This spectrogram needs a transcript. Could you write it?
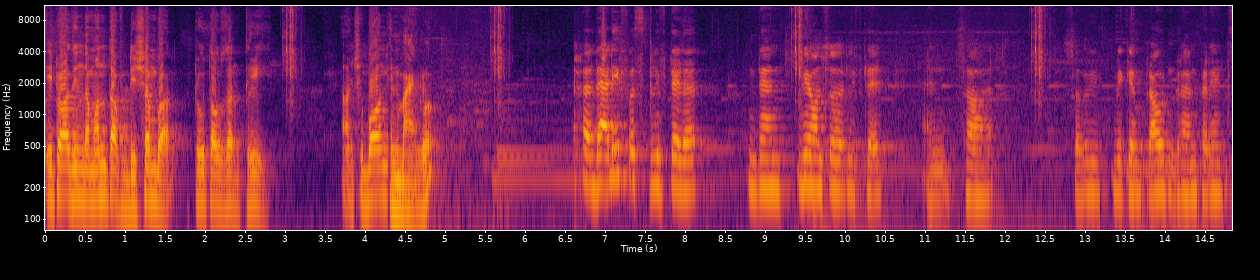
It was in the month of December 2003 and uh, she born in Bangalore. Her daddy first lifted her, then we also lifted and saw her. So we became proud grandparents.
